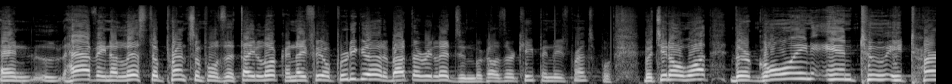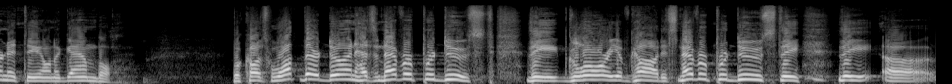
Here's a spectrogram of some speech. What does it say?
and having a list of principles that they look and they feel pretty good about their religion because they're keeping these principles. But you know what? They're going into eternity on a gamble. Because what they're doing has never produced the glory of God. It's never produced the, the uh,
